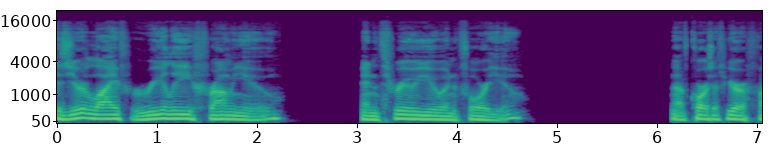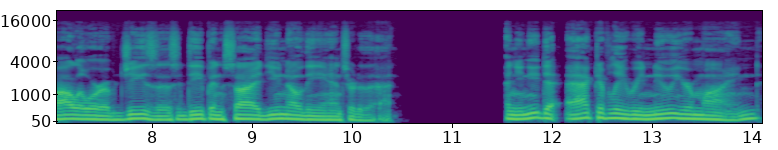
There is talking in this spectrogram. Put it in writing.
Is your life really from you and through you and for you? Now, of course, if you're a follower of Jesus, deep inside, you know the answer to that. And you need to actively renew your mind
